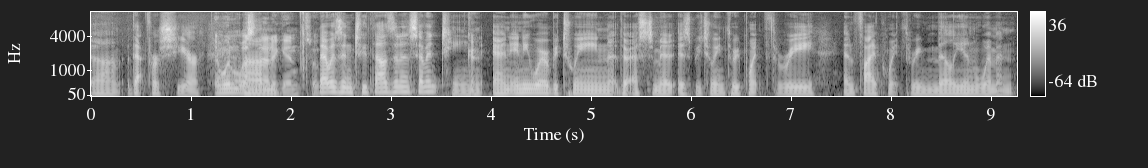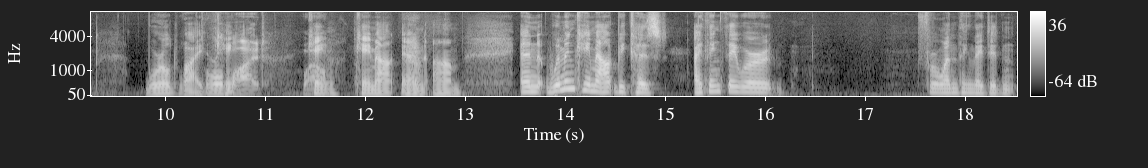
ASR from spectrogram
um, that first year. And when was that Um, again? So- that was in 2017, and anywhere between their estimate is between 3.3 and 5.3 million women worldwide. came- Worldwide. Wow. came came out, and um, and women came out because I think they were for one thing, they didn't,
